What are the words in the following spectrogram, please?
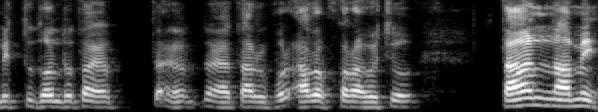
মৃত্যুদণ্ড তার উপর আরোপ করা হয়েছিল, তার নামে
